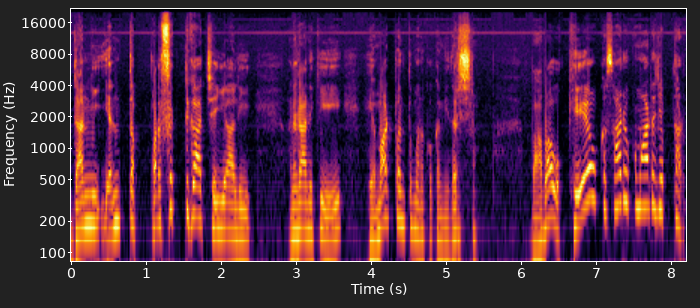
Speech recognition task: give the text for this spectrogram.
దాన్ని ఎంత పర్ఫెక్ట్గా చెయ్యాలి? అనడానికి హేమాడ్ పంత్ మనకు ఒక నిదర్శనం. బాబా ఒకే ఒక్కసారి ఒక మాట చెప్తాడు.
